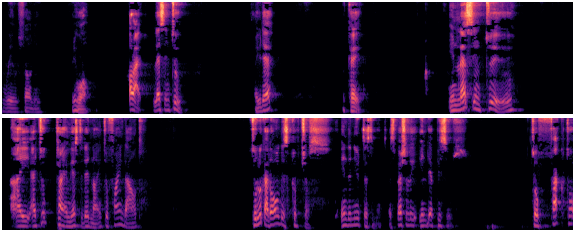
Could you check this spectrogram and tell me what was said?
will surely reward. All right. Lesson two. Are you there? Okay. In lesson two, I, I took time yesterday night to find out, to look at all the scriptures in the New Testament, especially in the epistles, to factor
